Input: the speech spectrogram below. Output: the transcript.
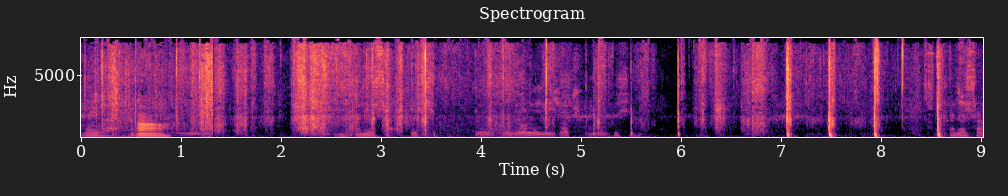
那个啊。你看这色不行，嗯，这有点一小沉，不行。看这色儿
